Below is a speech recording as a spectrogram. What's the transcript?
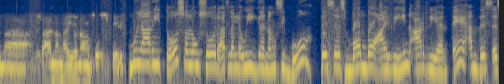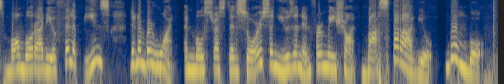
na, saan ngayon ang suspect. Mula rito sa lungsod at lalawigan ng Cebu, this is Bombo Irene Ardiente and this is Bombo Radio Philippines, the number one and most trusted source on news and information. Basta Radio, Bombo.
